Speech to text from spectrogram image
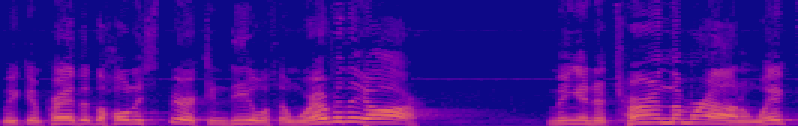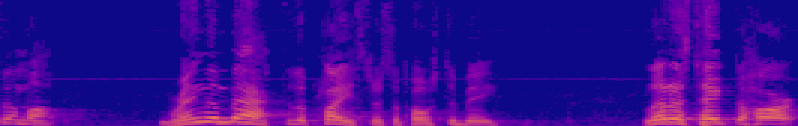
We can pray that the Holy Spirit can deal with them wherever they are, begin to turn them around and wake them up, bring them back to the place they're supposed to be. Let us take to heart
